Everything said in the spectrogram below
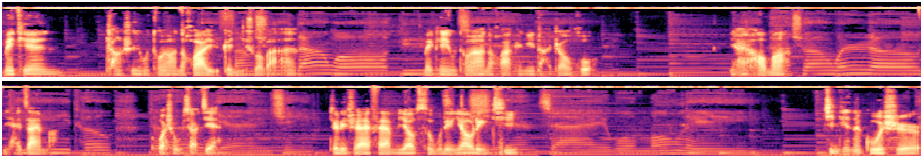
每天尝试用同样的话语跟你说晚安，每天用同样的话跟你打招呼。你还好吗？你还在吗？我是吴小健，这里是 FM 幺四五零幺零七。今天的故事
